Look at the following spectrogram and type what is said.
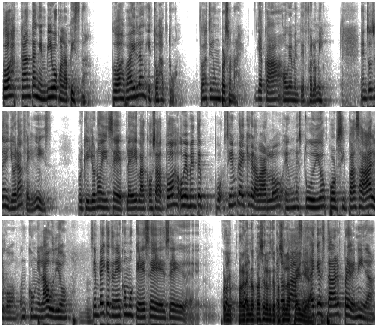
Todas cantan en vivo con la pista. Todas bailan y todas actúan. Todas tienen un personaje. Y acá, obviamente, fue lo mismo. Entonces yo era feliz. Porque yo no hice playback. O sea, todas, obviamente, por- siempre hay que grabarlo en un estudio por si pasa algo con el audio. Siempre hay que tener como que ese. ese eh, para que no pase lo que te pasó en La Peña. Hay que estar prevenida.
